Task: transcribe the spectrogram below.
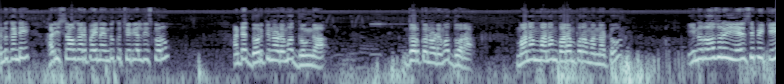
ఎందుకంటే హరీష్ రావు గారి పైన ఎందుకు చర్యలు తీసుకోరు? అంటే దొరికినోడేమో దొంగ దొరకనోడేమో దొర. మనం మనం పరంపురం అన్నట్టు ఇన్ని రోజులు ఏసీపీకి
